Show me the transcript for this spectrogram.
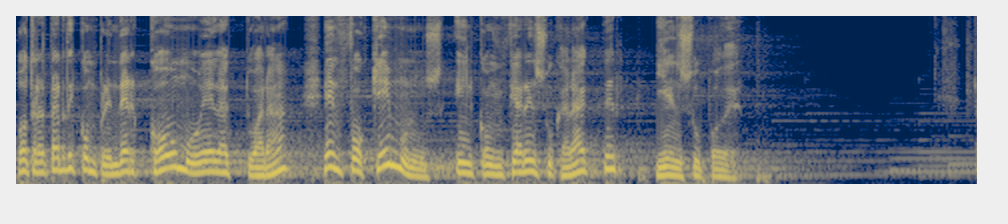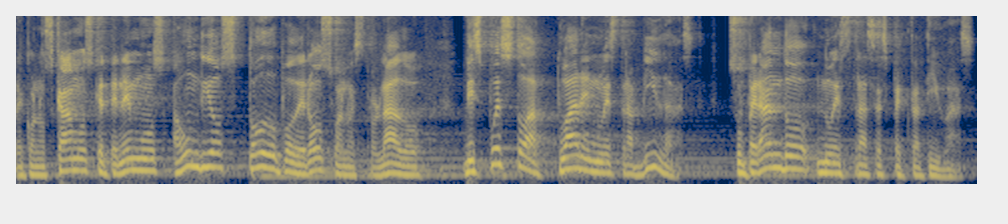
o tratar de comprender cómo Él actuará, enfoquémonos en confiar en su carácter y en su poder. Reconozcamos que tenemos a un Dios todopoderoso a nuestro lado, dispuesto a actuar en nuestras vidas superando nuestras expectativas.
